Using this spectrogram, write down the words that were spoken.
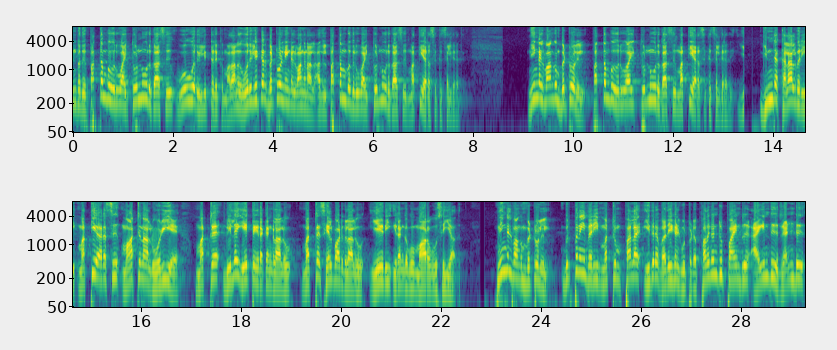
என்பது பத்தொன்பது ரூபாய் தொண்ணூறு காசு ஒவ்வொரு லிட்டருக்கும் அதாவது ஒரு லிட்டர் பெட்ரோல் நீங்கள் வாங்கினால் அதில் பத்தொன்பது ரூபாய் தொண்ணூறு காசு மத்திய அரசுக்கு செல்கிறது. நீங்கள் வாங்கும் பெட்ரோலில் பத்தொன்பது ரூபாய் தொண்ணூறு காசு மத்திய அரசுக்கு செல்கிறது. இந்த கலால் வரி மத்திய அரசு மாற்றினால் ஒழிய மற்ற விலை ஏற்ற இறக்கங்களாலோ மற்ற செயல்பாடுகளாலோ ஏறி இறங்கவோ மாறவோ செய்யாது. நீங்கள் வாங்கும் பெட்ரோலில் விற்பனை வரி மற்றும் பல இதர வரிகள் உட்பட பதினொன்று பாயிண்ட் ஐந்து ரெண்டு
